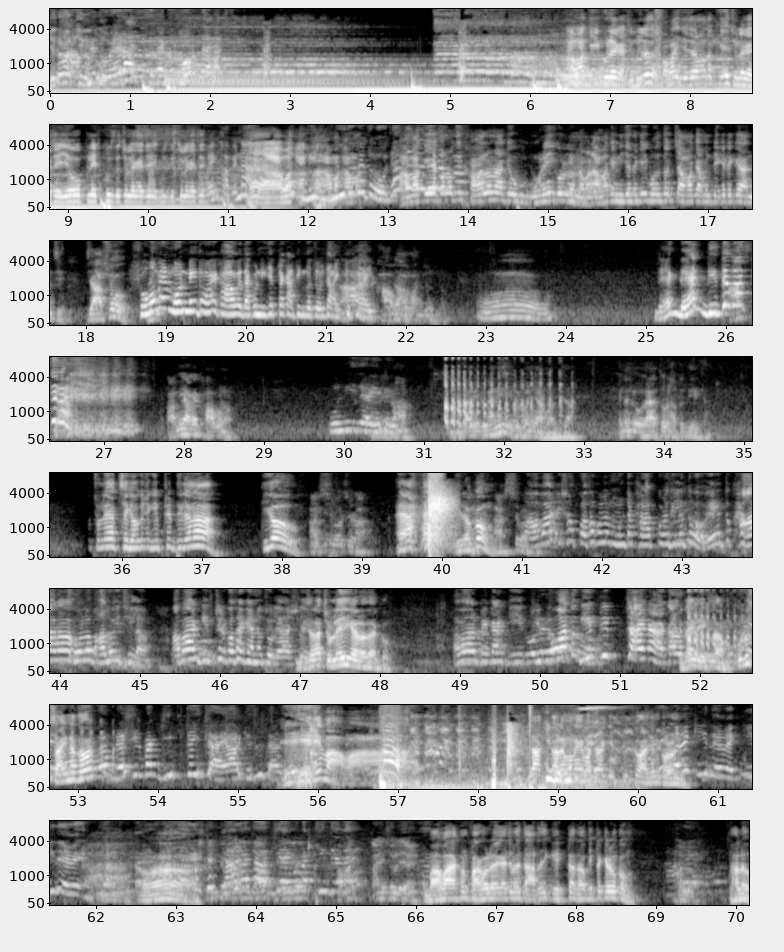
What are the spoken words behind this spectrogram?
যেতে পারছি না তো। ধরে রাখছে দেখো লোভ দেখাচ্ছে। আমাকেই ভুলে গেছে বুঝলে তো? সবাই যে যার মতো খেয়ে চলে গেছে এই ও প্লেট খুঁজতে চলে গেছে এই খুঁজতে চলে গেছে। সবাই খাবে না? হ্যাঁ। আমাকে এখন অব্দি খাওয়ালো না কেউ মনেই করল না। মানে আমাকে নিজে থেকেই বলতে হচ্ছে আমাকে আমি ডেকে ডেকে আনছি। যে আসো। সোহমের মন নেই তোমাকে খাওয়াবে। দেখো নিজেরটা কাটিং করে চলছে একটু খাই। এটা আমার জন্য ও। দেখ দেখ দিতে পারছে না। আমি আগে খাব না। উনি জায়গায় না, একটুখানি একটুখানি আমার যা। হ্যাঁ তোর হাতে দিয়ে খা। চলে যাচ্ছে কেউ কিছু গিফট দিলে না? কি গো? আসছে বছর। হ্যাঁ এরকম? আবার এসব কথা বলে মনটা খারাপ করে দিলে তো? এই তো খাওয়া দাওয়া হলো ভালোই ছিলাম। আবার গিফটের কথা কেন চলে আসে? বেচারা চলেই গেল দেখো। আবার বেকার গিফট ও তো গিফট টিফট চায় না কারণ সেটাই দেখলাম। কুটুস চাই না তোর? বেশিরভাগ গিফটই চায় আর কিছু চায় এ বাবা। যাক তাহলে মনে হয় এবছর গিফট টিফট আয়োজন করেনি। কি দেবে কি দেবে? বাবা এখন পাগল হয়ে গেছে ভাই তাড়াতাড়ি কেকটা দাও। কেকটা কীরকম? ভালো। ভালো।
